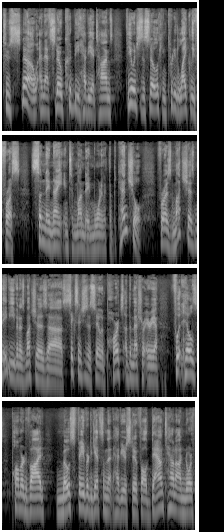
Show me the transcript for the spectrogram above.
to snow, and that snow could be heavy at times. A few inches of snow looking pretty likely for us Sunday night into Monday morning, with the potential for as much as maybe even as much as uh, six inches of snow in parts of the metro area. Foothills, Palmer Divide, most favored to get some of that heavier snowfall. Downtown on north,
